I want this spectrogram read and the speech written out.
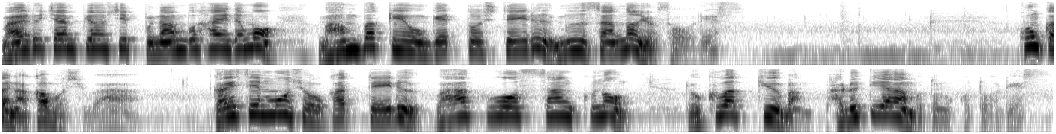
マイルチャンピオンシップ南部杯でも万馬券をゲットしているムーさんの予想です今回の赤星は凱旋門賞を勝っているワークホース産駒の6枠9番パルティアーモとのことです。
